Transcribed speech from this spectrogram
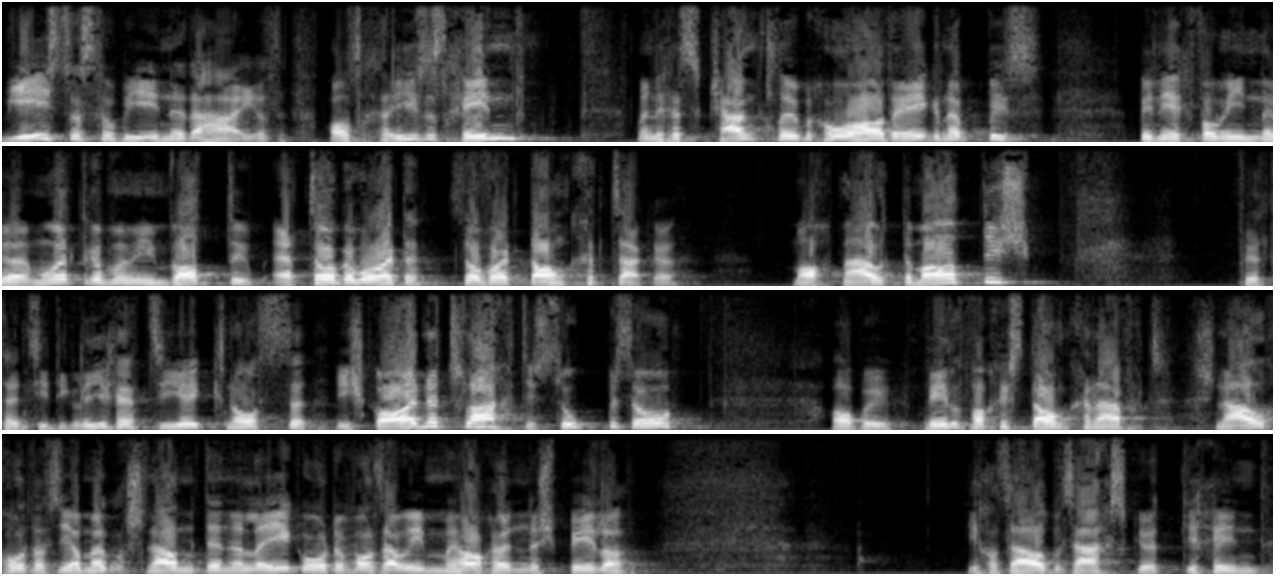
Wie ist das so bei Ihnen daheim? Also, als kleines Kind, wenn ich ein Geschenk bekommen habe irgendetwas, bin ich von meiner Mutter und meinem Vater erzogen worden, sofort Danke zu sagen. Macht man automatisch. Vielleicht haben sie die gleiche Erziehung genossen. Ist gar nicht schlecht, ist super so. Aber vielfach ist Danken einfach schnell gekommen, dass ich ja möglichst schnell mit diesen Lego oder was auch immer können spielen Ich habe selber sechs Göttikinder,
